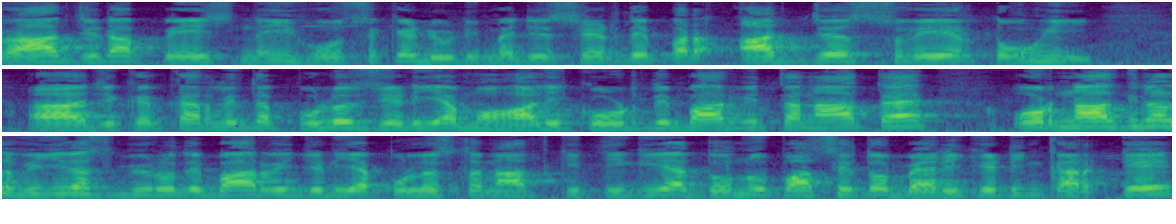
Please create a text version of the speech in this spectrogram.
ਰਾਤ ਜਿਹੜਾ ਪੇਸ਼ ਨਹੀਂ ਹੋ ਸਕੇ ਡਿਊਟੀ ਮੈਜਿਸਟ੍ਰੇਟ ਦੇ, ਪਰ ਅੱਜ ਸਵੇਰ ਤੋਂ ਹੀ ਜ਼ਿਕਰ ਕਰ ਲਈ ਤਾਂ ਪੁਲਿਸ ਜਿਹੜੀ ਆ ਮੋਹਾਲੀ ਕੋਰਟ ਦੇ ਬਾਹਰ ਵੀ ਤੈਨਾਤ ਹੈ ਔਰ ਨਾਲ ਦੀ ਨਾਲ ਵਿਜੀਲੈਂਸ ਬਿਊਰੋ ਦੇ ਬਾਹਰ ਵੀ ਜਿਹੜੀ ਆ ਪੁਲਿਸ ਤੈਨਾਤ ਕੀਤੀ ਗਈ ਆ। ਦੋਨੋਂ ਪਾਸੇ ਤੋਂ ਬੈਰੀਕੇਡਿੰਗ ਕਰਕੇ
